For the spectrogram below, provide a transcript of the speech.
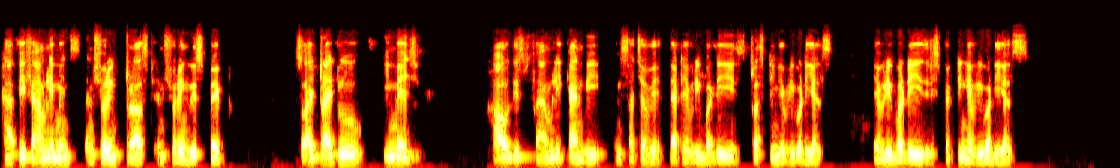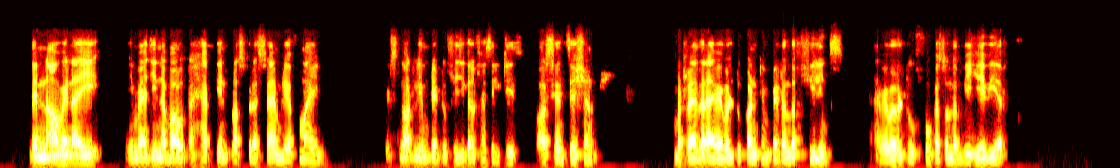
happy family means ensuring trust, ensuring respect. So I try to image how this family can be in such a way that everybody is trusting everybody else, everybody is respecting everybody else. Then now when I imagine about a happy and prosperous family of mine, it's not limited to physical facilities or sensation, but rather I'm able to contemplate on the feelings. I'm able to focus on the behavior.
